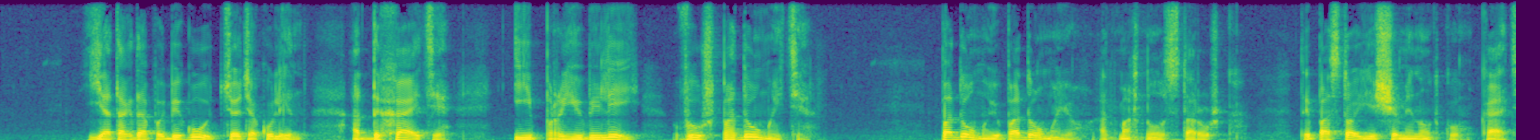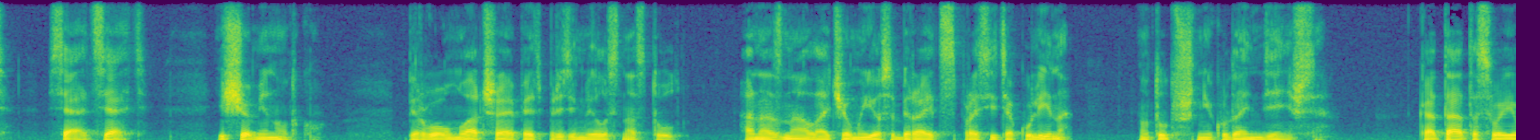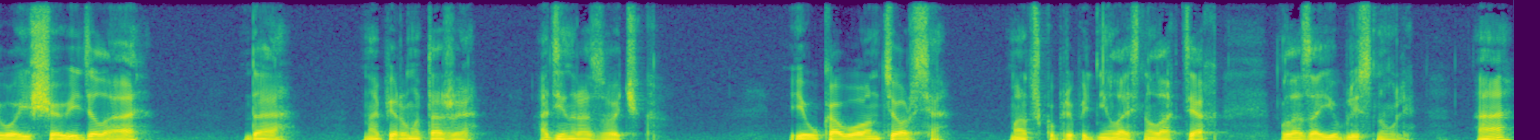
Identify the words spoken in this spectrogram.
я тогда побегу, тетя Кулин. Отдыхайте. И про юбилей вы уж подумайте. Подумаю, подумаю, отмахнулась старушка. Ты постой еще минутку, Кать. Сядь, сядь. Еще минутку. Первого-младшая опять приземлилась на стул. Она знала, о чем ее собирается спросить Акулина, но тут уж никуда не денешься. Кота-то своего еще видела, а? Да, на первом этаже. Один разочек. И у кого он терся? Матушка приподнялась на локтях, глаза ее блеснули. А?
